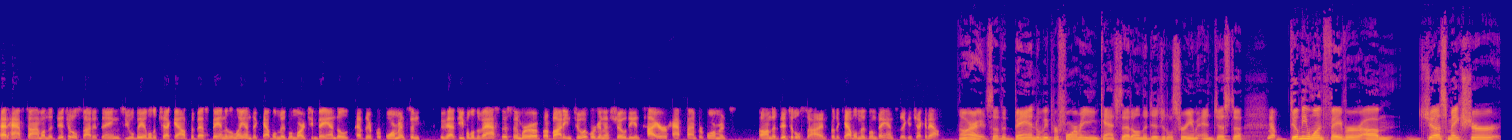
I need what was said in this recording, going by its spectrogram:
at halftime on the digital side of things, you'll be able to check out the best band in the land, the Cabell Midland Marching Band. They'll have their performance, and we've had people have asked us, and we're abiding to it. We're going to show the entire halftime performance on the digital side for the Cabell Midland Band, so they can check it out. All right, so the band will be performing. You can catch that on the digital stream. And just uh, yep. do me one favor, um, just make sure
